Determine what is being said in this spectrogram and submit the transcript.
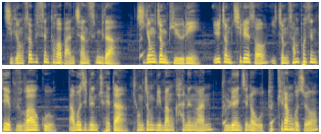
직영 서비스 센터가 많지 않습니다. 직영점 비율이 1.7에서 2.3%에 불과하고 나머지는 죄다 경정 비만 가능한 블루엔진이나 오토큐란 거죠.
